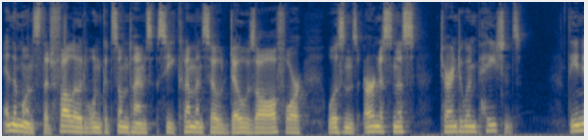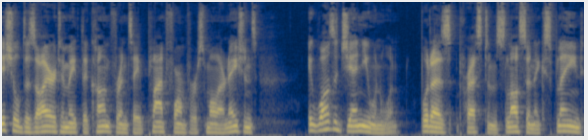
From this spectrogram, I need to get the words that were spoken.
In the months that followed, one could sometimes see Clemenceau doze off or Wilson's earnestness turn to impatience. The initial desire to make the conference a platform for smaller nations, it was a genuine one, but as Preston Slosson explained,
